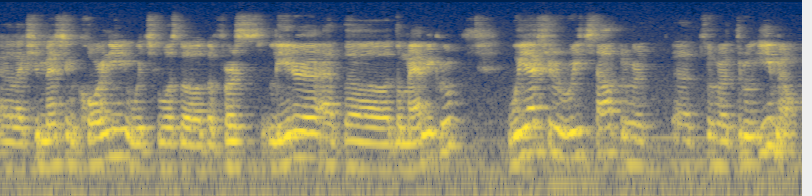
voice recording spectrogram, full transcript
uh, like she mentioned, Courtney, which was the the first leader at the the Miami group. We actually reached out to her uh, to her through email,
